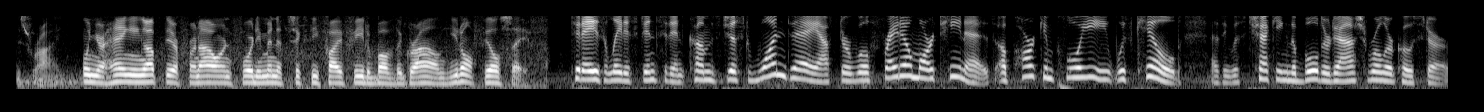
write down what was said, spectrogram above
this ride. When you're hanging up there for an hour and 40 minutes, 65 feet above the ground, you don't feel safe. Today's latest incident comes just one day after Wilfredo Martinez, a park employee, was killed as he was checking the Boulder Dash roller coaster.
